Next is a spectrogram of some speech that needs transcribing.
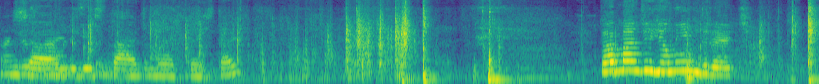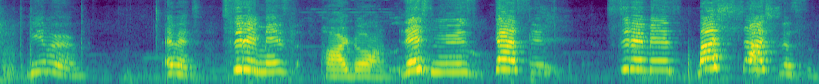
Ben Şöyle istemiyorum. gösterdim arkadaşlar. Ben bence yanayım direkt. Değil mi? Evet süremiz pardon resmimiz gelsin. Süremiz baş, başlasın.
